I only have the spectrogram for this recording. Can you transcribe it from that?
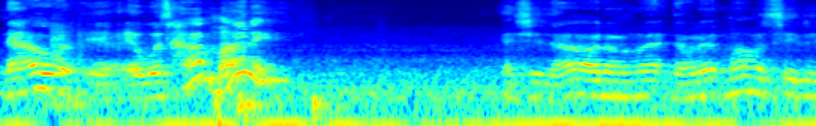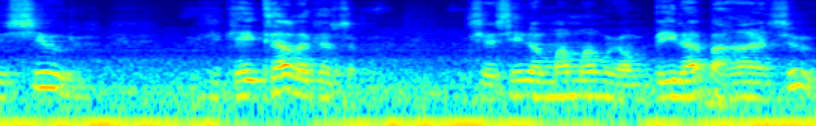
Now it was her money. And she said, "Oh, don't let don't let Mama see the shoes. You can't tell her because she, she know my mama gonna beat up behind shoes."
